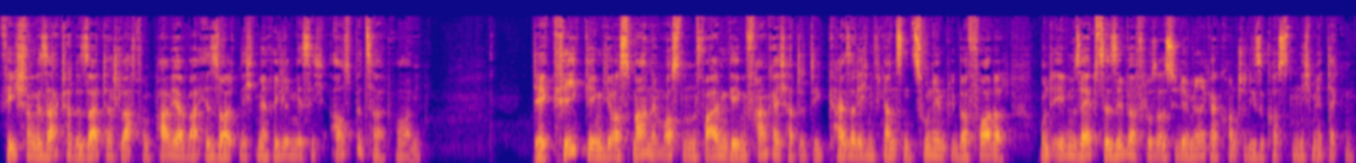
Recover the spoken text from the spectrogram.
wie ich schon gesagt hatte, seit der Schlacht von Pavia war ihr Sold nicht mehr regelmäßig ausbezahlt worden. Der Krieg gegen die Osmanen im Osten und vor allem gegen Frankreich hatte die kaiserlichen Finanzen zunehmend überfordert und eben selbst der Silberfluss aus Südamerika konnte diese Kosten nicht mehr decken.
